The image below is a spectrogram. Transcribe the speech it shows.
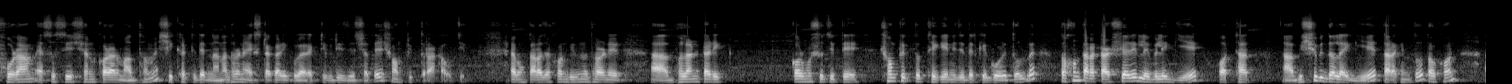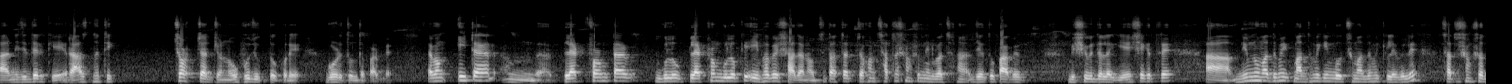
ফোরাম, অ্যাসোসিয়েশন করার মাধ্যমে শিক্ষার্থীদের নানা ধরনের এক্সট্রা কারিকুলার অ্যাক্টিভিটিসের সাথে সম্পৃক্ত রাখা উচিত। এবং তারা যখন বিভিন্ন ধরনের ভলান্টারি কর্মসূচিতে সম্পৃক্ত থেকে নিজেদেরকে গড়ে তুলবে, তখন তারা টার্সিয়ারি লেভেলে গিয়ে, অর্থাৎ বিশ্ববিদ্যালয়ে গিয়ে তারা কিন্তু তখন নিজেদেরকে রাজনৈতিক চর্চার জন্য উপযুক্ত করে গড়ে তুলতে পারবে। এবং এইটার প্ল্যাটফর্মটারগুলো প্ল্যাটফর্মগুলোকে এইভাবে সাজানো উচিত অর্থাৎ যখন ছাত্র সংসদ নির্বাচন যেহেতু পাবে বিশ্ববিদ্যালয়ে গিয়ে, সেক্ষেত্রে নিম্ন মাধ্যমিক মাধ্যমিক কিংবা উচ্চ মাধ্যমিক লেভেলে ছাত্র সংসদ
